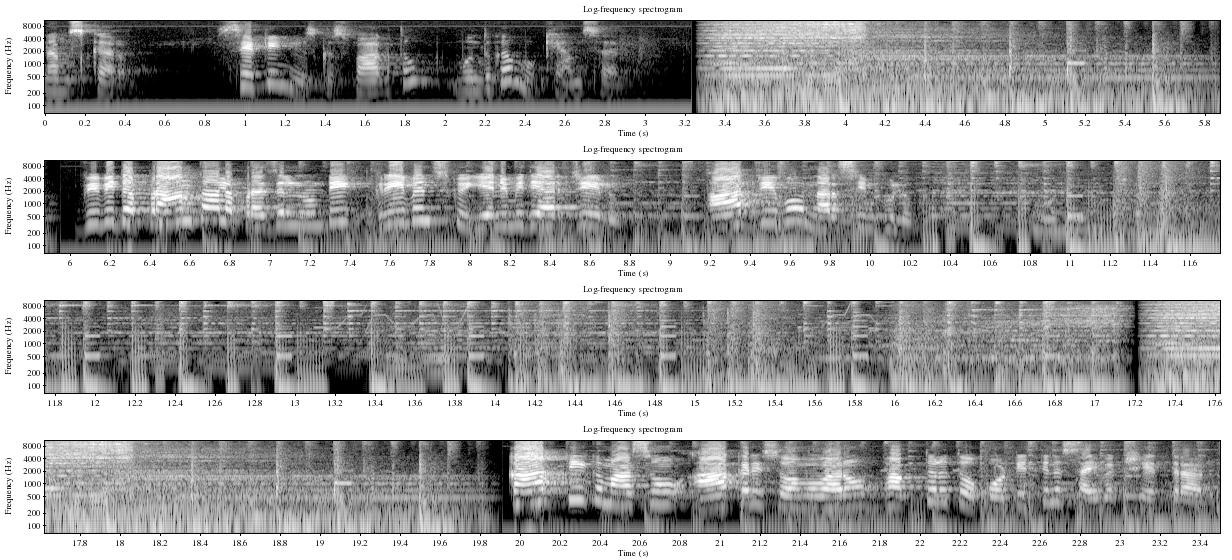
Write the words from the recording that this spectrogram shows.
నమస్కారం. సిటీ న్యూస్కు స్వాగతం. ముందుగా ముఖ్యాంశాలు. వివిధ ప్రాంతాల ప్రజల నుండి గ్రీవెన్స్కు ఎనిమిది అర్జీలు ఆర్డీఓ నరసింహులు. కార్తీక మాసం ఆఖరి సోమవారం భక్తులతో పోటెత్తిన శైవ క్షేత్రాలు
